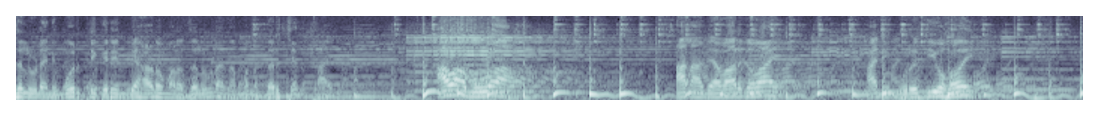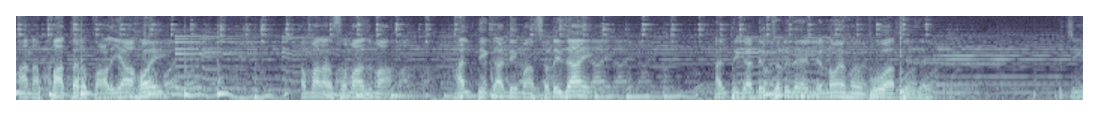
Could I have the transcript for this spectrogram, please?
જલુડાની મૂર્તિ કરીને બેહાડો, મારા જલુડાના મને દર્શન થાય. આવા બુવા આના વ્યવહાર ગવાય. આની મૂર્તિઓ હોય, આના પાતર પાળિયા હોય, અમારા સમાજમાં હાલતી ગાડીમાં સડી જાય. હાલતી ગાડીમાં સડી જાય એટલે નોય હોય, ભૂવા થઈ જાય. પછી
